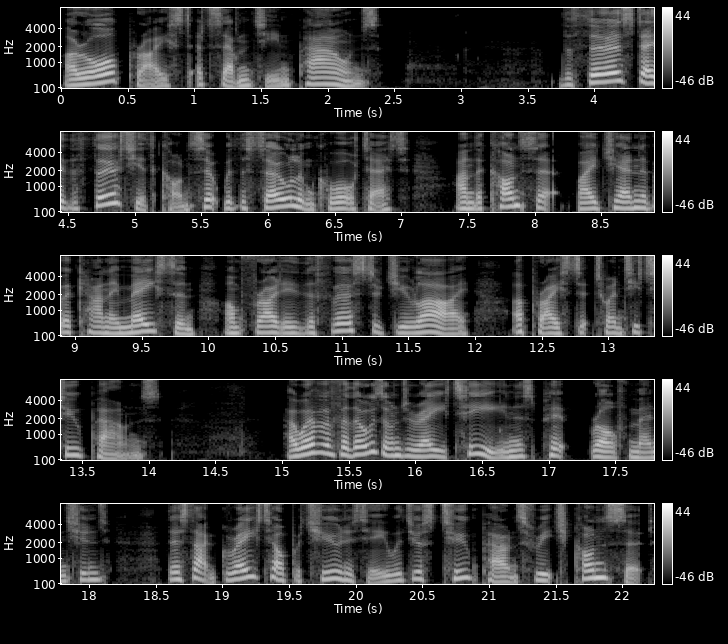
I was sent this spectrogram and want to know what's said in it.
are all priced at £17. The Thursday the 30th concert with the Solem Quartet and the concert by Jenna Buchanan Mason on Friday the 1st of July are priced at £22. However, for those under 18, as Pip Rolfe mentioned, there's that great opportunity with just £2 for each concert.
